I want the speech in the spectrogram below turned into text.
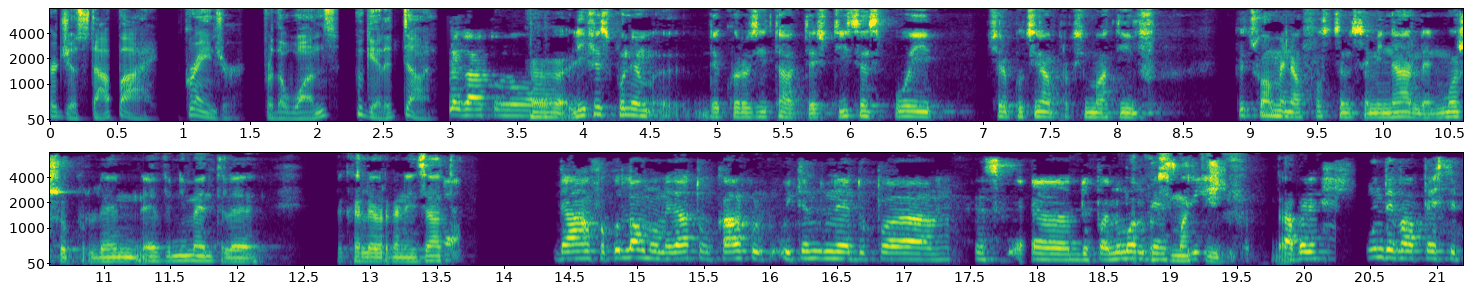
or just stop by. Granger, for the ones who get it done. Uh, Liviu, spune de curiozitate, știi să spui cel puțin aproximativ câți oameni au fost în seminarele, în workshop-urile, în evenimentele pe care le-ai organizat? Da. Da, am făcut la un moment dat un calcul, uitându-ne după, uh, după numărul de înscriși, da. undeva peste 30.000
